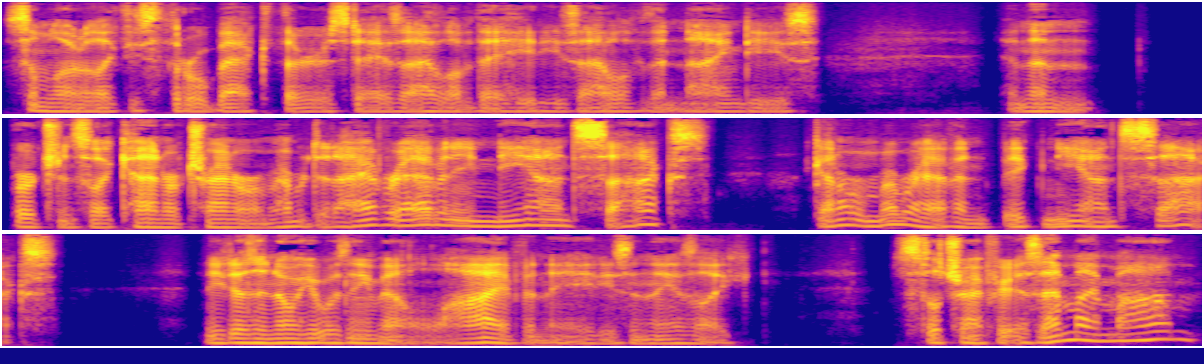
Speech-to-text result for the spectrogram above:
similar to like these throwback Thursdays. I love the 80s. I love the 90s. And then Bertrand's like kind of trying to remember, did I ever have any neon socks? Like, I don't remember having big neon socks. And he doesn't know he wasn't even alive in the 80s. And he's like, still trying to figure, is that my mom?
